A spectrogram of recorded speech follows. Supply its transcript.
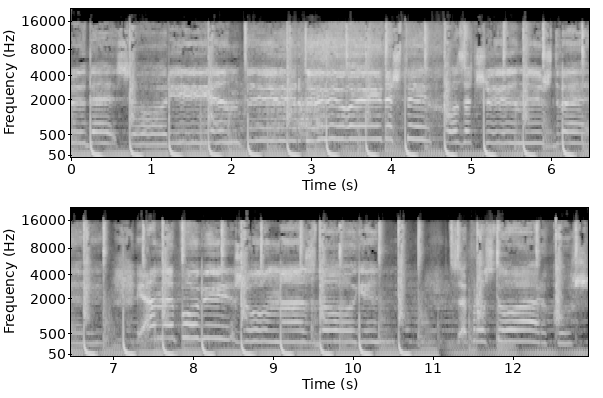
втративши десь орієнтир. Ти вийдеш тихо, зачиниш двері. Я не побіжу наздогін. Це просто аркуш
